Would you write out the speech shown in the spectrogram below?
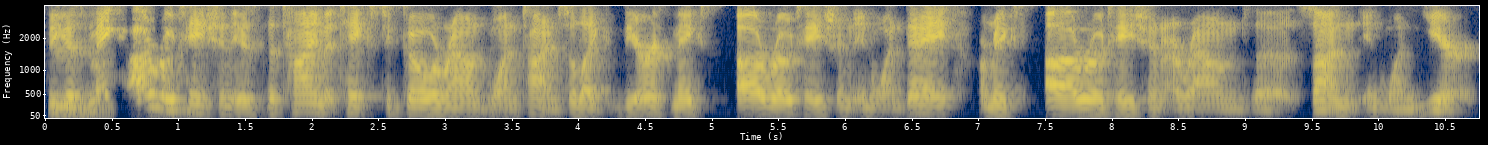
Because Hmm. make a rotation is the time it takes to go around one time. So, like the Earth makes a rotation in one day, or makes a rotation around the sun in one year.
